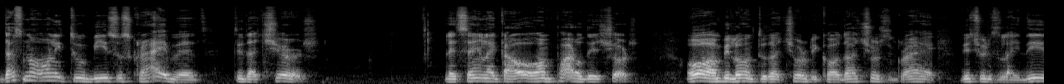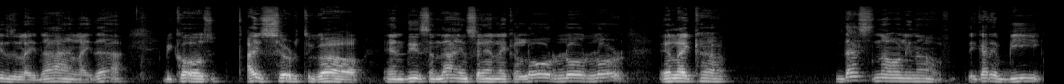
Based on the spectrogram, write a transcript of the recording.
That's not only to be subscribed to the church. Let's say like, oh, I'm part of this church oh, I belong to that church because that church is great. This church is like this, like that, and like that. Because I serve to God and this and that, and saying like, a Lord, Lord, Lord, and like uh, that's not enough. They gotta be,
